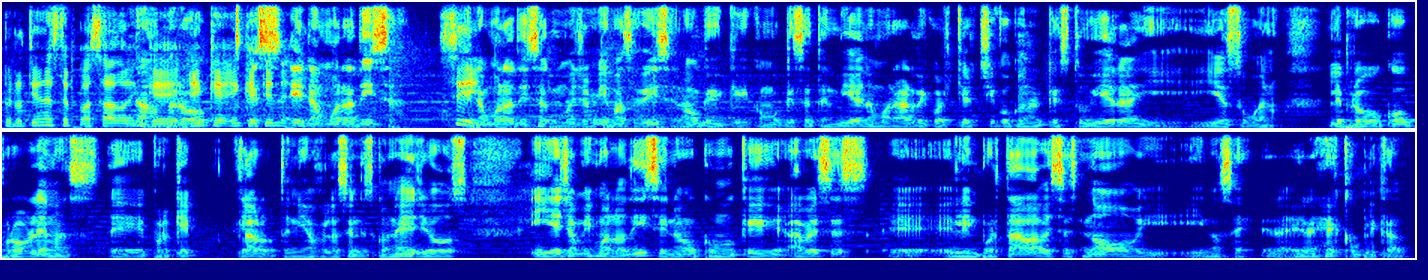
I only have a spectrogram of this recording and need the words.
pero tiene este pasado en, que, en que, es tiene... enamoradiza. Sí. Enamoradiza, como ella misma se dice, ¿no? Que, que, como que se tendía a enamorar de cualquier chico con el que estuviera y, y eso, bueno, le provocó problemas, eh, porque, claro, tenía relaciones con ellos y ella misma lo dice, ¿no? Como que a veces eh, le importaba, a veces no y, y no sé, era, es complicado.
